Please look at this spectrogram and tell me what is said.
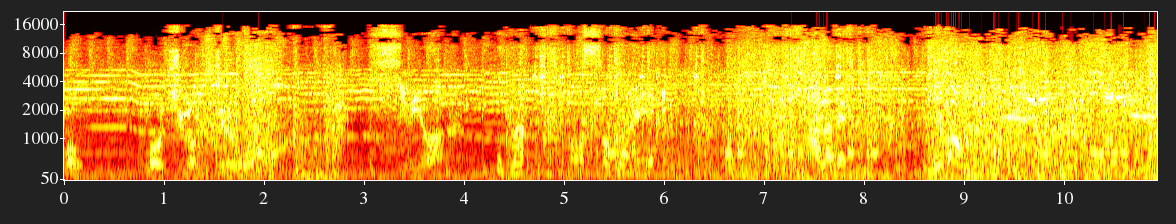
も間違ってシビよ今そこへ放て撃て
